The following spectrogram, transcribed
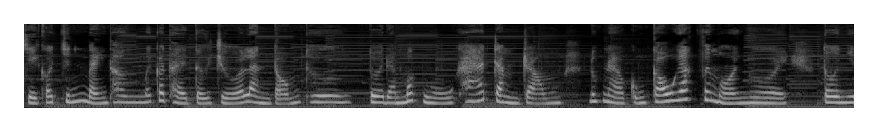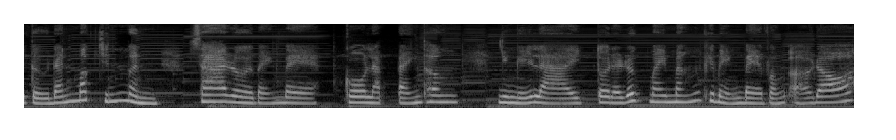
Chỉ có chính bản thân mới có thể tự chữa lành tổn thương. Tôi đã mất ngủ khá trầm trọng, Lúc nào cũng cấu gắt với mọi người. Tôi như tự đánh mất chính mình, Xa rời bạn bè cô lập bản thân. Nhưng nghĩ lại, tôi đã rất may mắn khi bạn bè vẫn ở đó.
